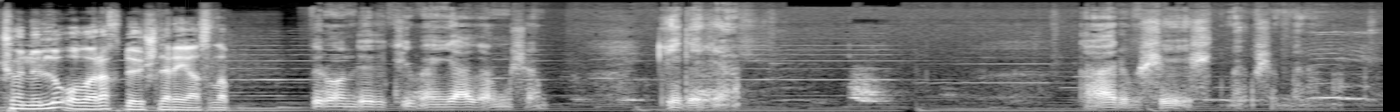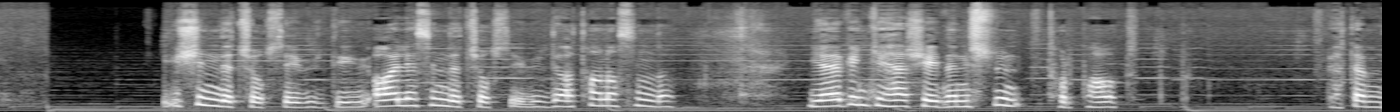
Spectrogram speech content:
könüllü olaraq döyüşlərə yazılıb. Bir on dedi ki ben yazılmışım. Gideceğim. Gayrı bir şey işitmemişim ben ama. İşini də çox sevirdi, ailəsini də çox sevirdi, ata-anasını da. Yəqin ki, hər şeydən üstün torpağı tutdu. Vətən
